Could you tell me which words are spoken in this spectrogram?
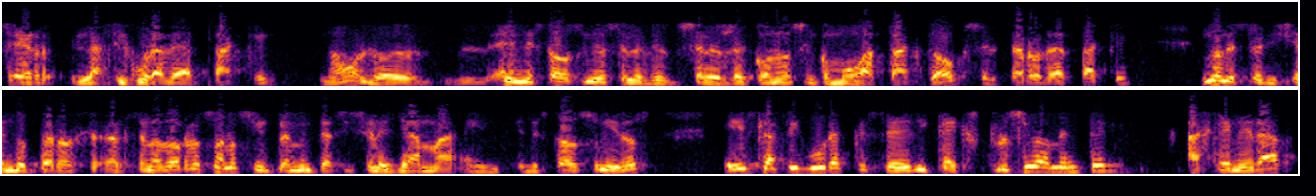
ser la figura de ataque, ¿no? en Estados Unidos se les, se les reconocen como attack dogs, el perro de ataque. No le estoy diciendo perro al senador Rosano, simplemente así se le llama en, en Estados Unidos. Es la figura que se dedica exclusivamente a generar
